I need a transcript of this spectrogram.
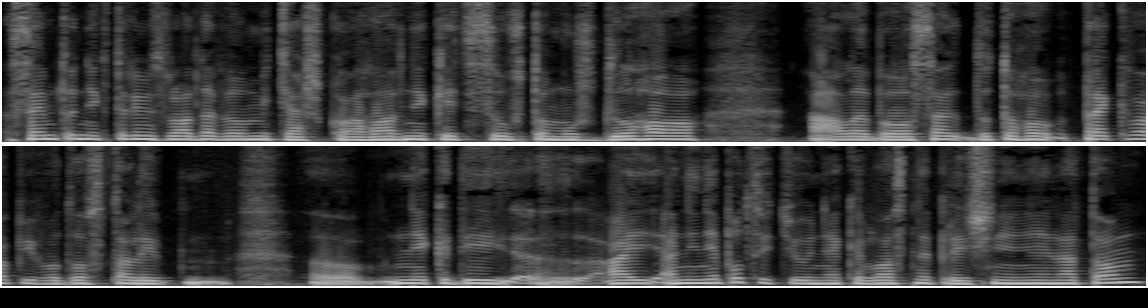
sa im to niektorým zvláda veľmi ťažko a hlavne keď sú v tom už dlho alebo sa do toho prekvapivo dostali niekedy aj ani nepociťujú nejaké vlastné príčinenie na tom.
